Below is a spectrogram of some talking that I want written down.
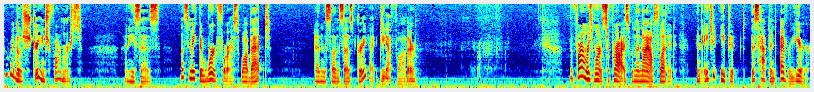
Who are those strange farmers? And he says, Let's make them work for us, Wabet. And the son says, Great idea, father. The farmers weren't surprised when the Nile flooded. In ancient Egypt, this happened every year.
